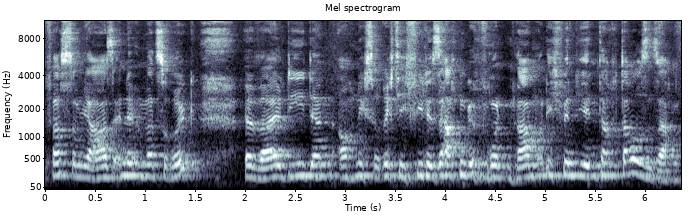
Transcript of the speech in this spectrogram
fast zum Jahresende immer zurück, weil die dann auch nicht so richtig viele Sachen gefunden haben und ich finde jeden Tag 1000 Sachen.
